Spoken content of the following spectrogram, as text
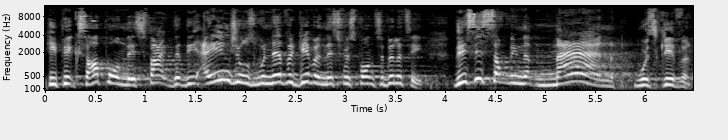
He picks up on this fact that the angels were never given this responsibility. This is something that man was given.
